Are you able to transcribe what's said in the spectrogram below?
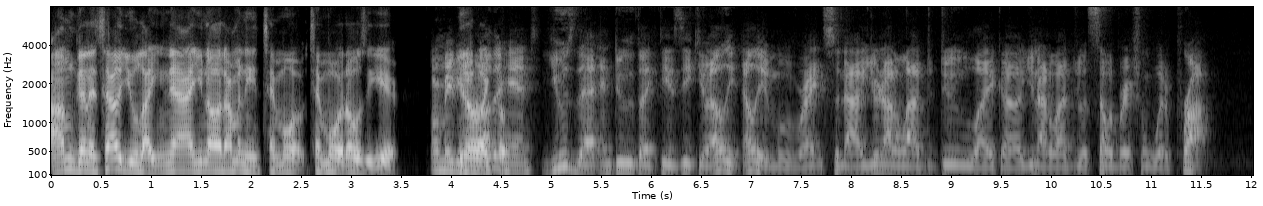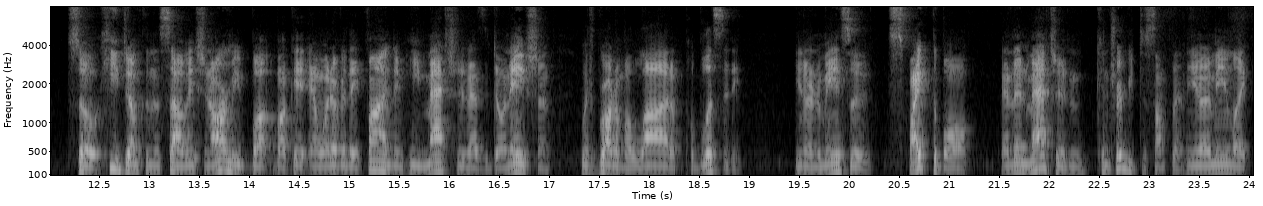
I'm gonna tell you like, nah, you know what? I'm gonna need ten more, ten more of those a year. Or maybe You know, on the like other hand, use that and do like the Ezekiel Elliott, Elliott move, right? So now you're not allowed to do like uh, you're not allowed to do a celebration with a prop. So he jumped in the Salvation Army bu- bucket, and whenever they find him, he matched it as a donation, which brought him a lot of publicity. You know what I mean? So spike the ball and then match it and contribute to something. You know what I mean? Like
